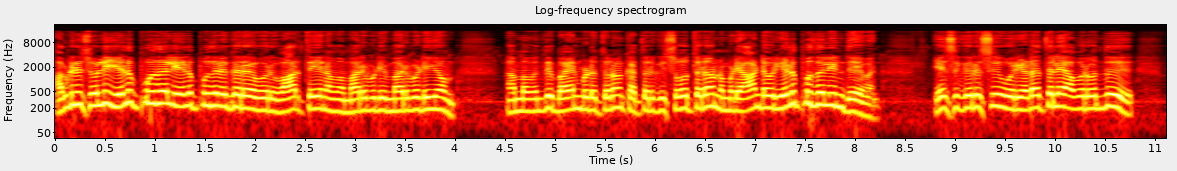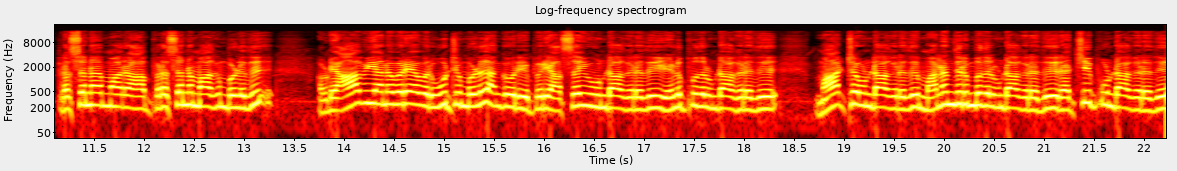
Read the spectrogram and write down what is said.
அப்படின்னு சொல்லி எழுப்புதல் எழுப்புதல்ங்கிற ஒரு வார்த்தையை நம்ம மறுபடியும் மறுபடியும் நம்ம வந்து பயன்படுத்துகிறோம் கத்தருக்கு சோத்திரம் நம்முடைய ஆண்டவர் எழுப்புதலின் தேவன். இயேசு கிறிஸ்து ஒரு இடத்துல அவர் வந்து பிரசன்னமாக பிரசன்னமாகும் பொழுது அப்படி ஆவியானவரே அவர் ஊற்றும் பொழுது அங்கே ஒரு பெரிய அசைவு உண்டாகிறது எழுப்புதல் உண்டாகிறது மாற்றம் உண்டாகிறது மனம் திரும்புதல் உண்டாகிறது ரட்சிப்பு உண்டாகிறது.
